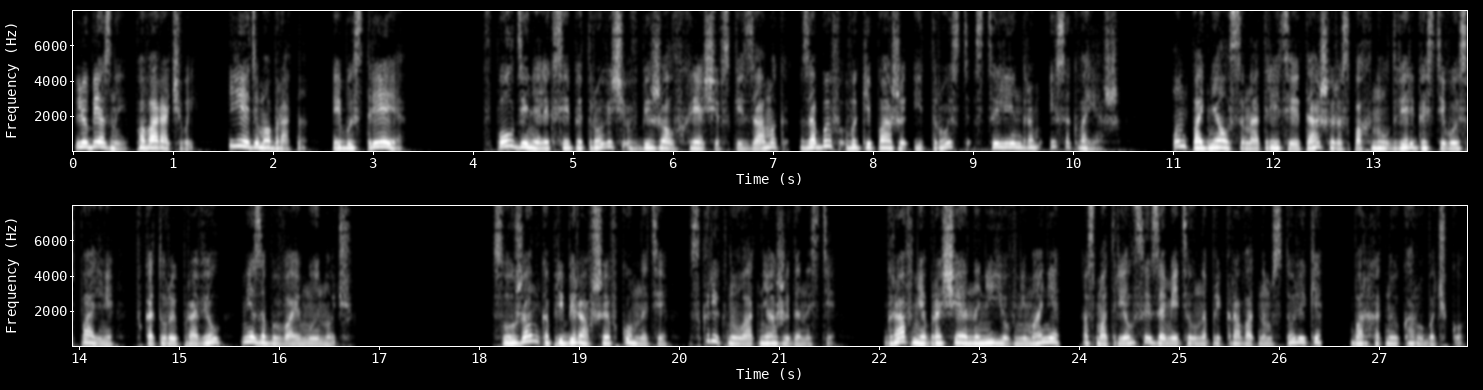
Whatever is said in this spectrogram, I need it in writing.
«Любезный, поворачивай!» Едем обратно. И быстрее!» В полдень Алексей Петрович вбежал в Хрящевский замок, забыв в экипаже и трость с цилиндром, и саквояж. Он поднялся на третий этаж и распахнул дверь гостевой спальни, в которой провел незабываемую ночь. Служанка, прибиравшая в комнате, вскрикнула от неожиданности. Граф, не обращая на нее внимания, осмотрелся и заметил на прикроватном столике бархатную коробочку.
